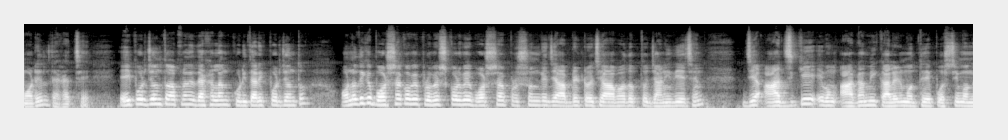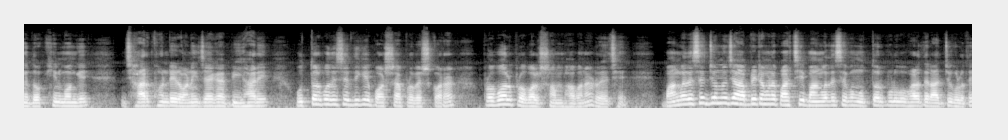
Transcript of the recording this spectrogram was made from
মডেল দেখাচ্ছে। এই পর্যন্ত আপনাদের দেখালাম কুড়ি তারিখ পর্যন্ত। অন্যদিকে বর্ষা কবে প্রবেশ করবে, বর্ষা প্রসঙ্গে যে আপডেট রয়েছে আবহাওয়া দপ্তর জানিয়ে দিয়েছেন যে আজকে এবং আগামী কালের মধ্যে পশ্চিমবঙ্গে, দক্ষিণবঙ্গে, ঝাড়খণ্ডের অনেক জায়গায়, বিহারে, উত্তরপ্রদেশের দিকে বর্ষা প্রবেশ করার প্রবল প্রবল সম্ভাবনা রয়েছে। বাংলাদেশের জন্য যে আপডেট আমরা পাচ্ছি, বাংলাদেশ এবং উত্তর পূর্ব ভারতের রাজ্যগুলোতে,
